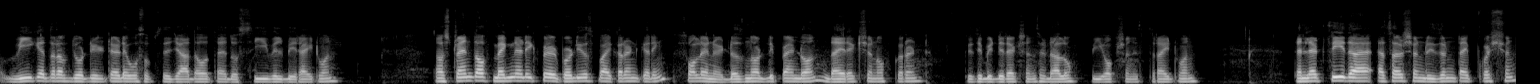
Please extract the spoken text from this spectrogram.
वी के तरफ़ जो टिल्टेड है, वो सबसे ज़्यादा होता है तो C will be right one now strength of magnetic field produce by current carrying solenoid does not depend on direction of current किसी भी डायरेक्शन से डालो B option is the right one then let's see the assertion reason type question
